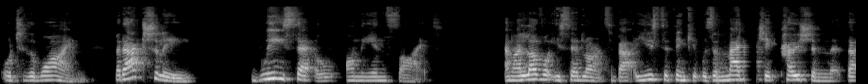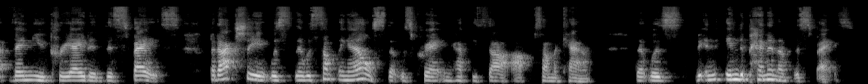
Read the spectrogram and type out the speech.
or to the wine, but actually we settle on the inside. And I love what you said, Laurence, about I used to think it was a magic potion that that venue created this space, but actually it was there was something else that was creating Happy Startup Summer Camp that was in, independent of the space.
